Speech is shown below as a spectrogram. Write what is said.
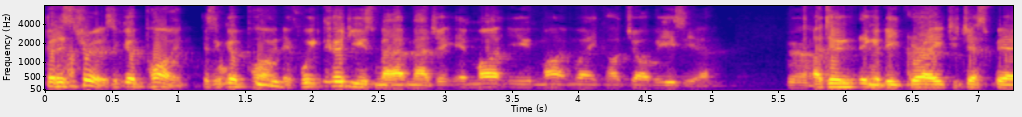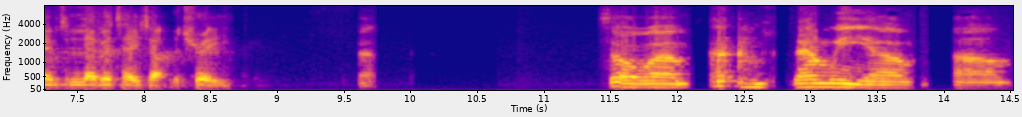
but it's true. It's a good point. It's a good point. If we could use magic, it might you might make our job easier. Yeah. I do think it'd be great to just be able to levitate up the tree so um, then we um, um,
